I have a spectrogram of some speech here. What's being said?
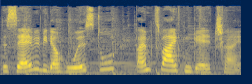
Dasselbe wiederholst du beim zweiten Geldschein.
